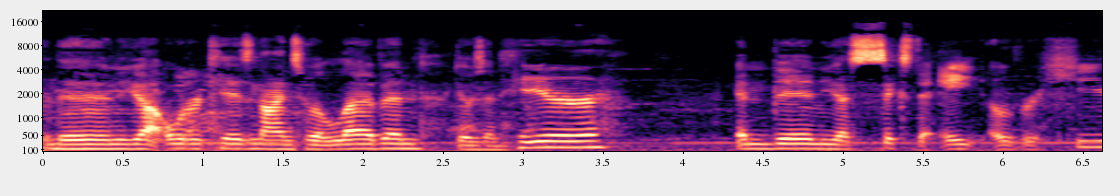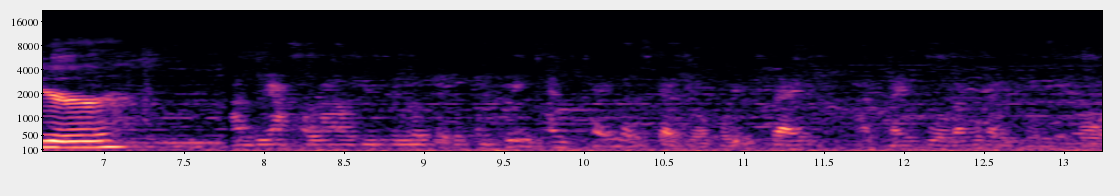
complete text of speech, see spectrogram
And then you got older kids, 9 to 11, goes in here. And then you have 6 to 8 over here. and the app allows you to look at the complete entertainment schedule for each day and make your reservations for.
